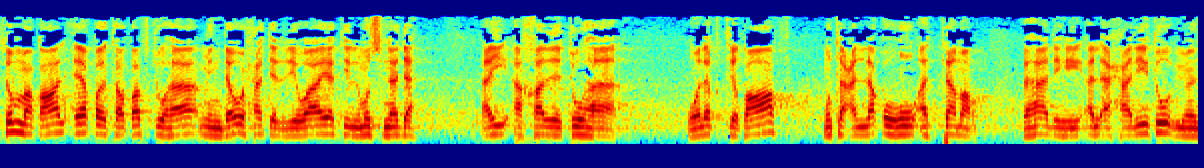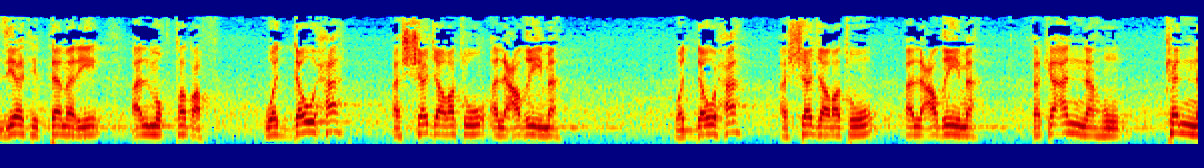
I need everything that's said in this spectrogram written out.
ثم قال اقتطفتها من دوحة الرواية المسندة أي أخذتها والاقتطاف متعلقه الثمر. فهذه الأحاديث بمنزلة الثمر المقتطف والدوحة الشجرة العظيمة والدوحة الشجرة العظيمة فكأنه كن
